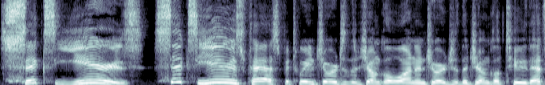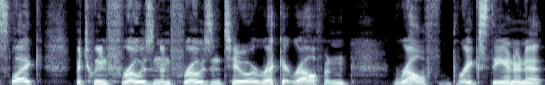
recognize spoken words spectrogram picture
Six years! Six years passed between George of the Jungle 1 and George of the Jungle 2. That's like between Frozen and Frozen 2, or Wreck It Ralph and Ralph Breaks the Internet.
